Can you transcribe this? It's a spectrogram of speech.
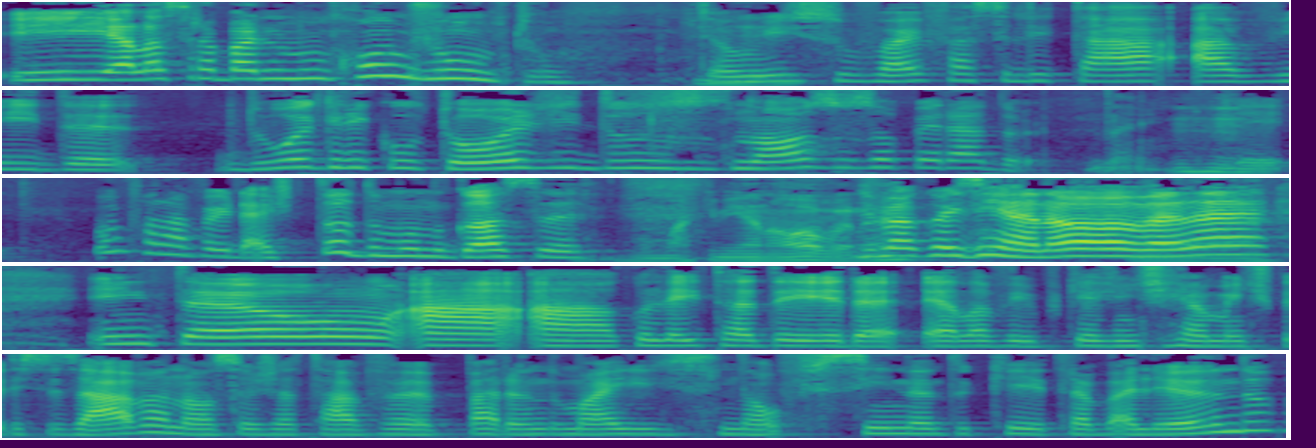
E elas trabalham num conjunto. Então, uhum. isso vai facilitar a vida do agricultor e dos nossos operadores, né? Uhum. Porque vamos falar a verdade, todo mundo gosta uma maquininha nova, de né? uma coisinha nova, é. né? Então, a, a colheitadeira, ela veio porque a gente realmente precisava. A nossa já estava parando mais na oficina do que trabalhando.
